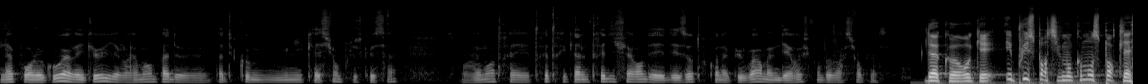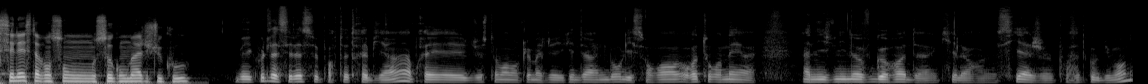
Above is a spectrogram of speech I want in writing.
Là, pour le coup, avec eux, il n'y a vraiment pas de, communication plus que ça. Ils sont vraiment très, très, très calmes, très différents des autres qu'on a pu voir, même des Russes qu'on peut voir sur place. D'accord, ok. Et plus sportivement, comment se porte la Céleste avant son second match du coup? Bah, écoute, la Céleste se porte très bien. Après, justement, donc, le match de Yekaterinbourg, ils sont retournés euh, à Nijni Novgorod, euh, qui est leur euh, siège pour cette Coupe du Monde.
